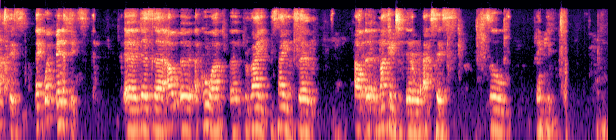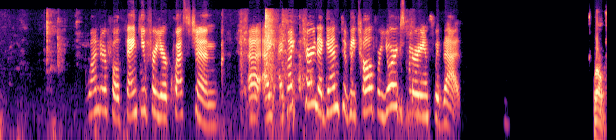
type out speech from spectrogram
access, like what benefits uh, does uh, our, uh, AGOA uh, provide besides um, our, market access? So, thank you. Wonderful, thank you for your question. I, I might turn again to Vital for your experience with that. Well,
